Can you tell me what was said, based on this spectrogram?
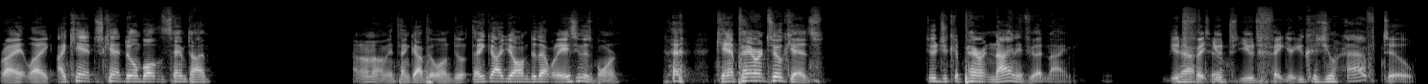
right? Like I can't just can't do them both at the same time. I don't know. I mean, thank God people don't do it. Thank God y'all don't do that when AC was born. can't parent two kids, dude. You could parent nine if you had nine. You'd you fi- you'd, you'd figure you because you have to.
